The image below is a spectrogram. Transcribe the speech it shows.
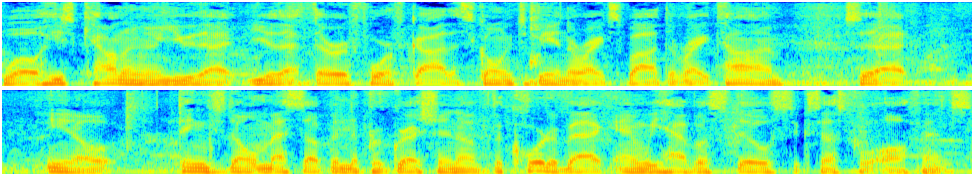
well, he's counting on you that you're that third, fourth guy that's going to be in the right spot at the right time, so that you know, things don't mess up in the progression of the quarterback and we have a still successful offense.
